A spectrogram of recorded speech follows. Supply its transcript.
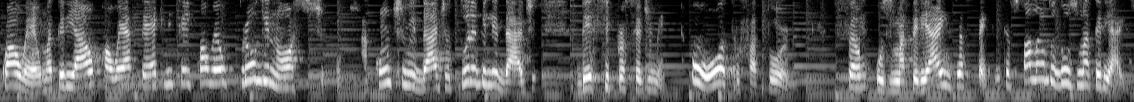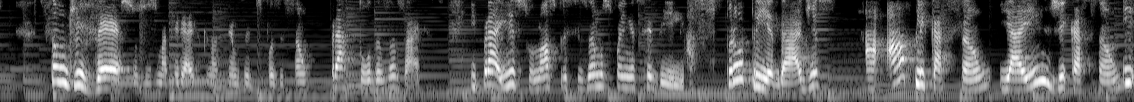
qual é o material, qual é a técnica e qual é o prognóstico, a continuidade, a durabilidade desse procedimento. O outro fator são os materiais e as técnicas. Falando dos materiais, são diversos os materiais que nós temos à disposição para todas as áreas. E para isso, nós precisamos conhecer dele as propriedades, a aplicação e a indicação e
